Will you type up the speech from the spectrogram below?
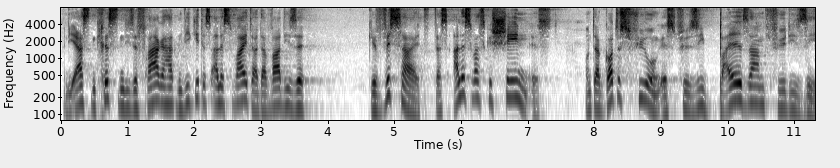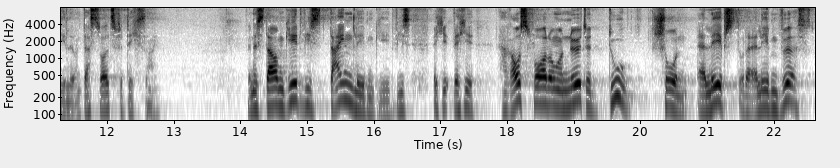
Wenn die ersten Christen diese Frage hatten, wie geht es alles weiter, da war diese Gewissheit, dass alles, was geschehen ist, unter Gottes Führung ist, für sie Balsam für die Seele. Und das soll es für dich sein. Wenn es darum geht, wie es dein Leben geht, wie es, welche, welche Herausforderungen und Nöte du schon erlebst oder erleben wirst.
